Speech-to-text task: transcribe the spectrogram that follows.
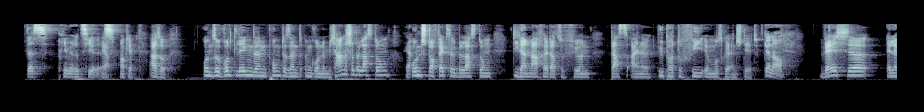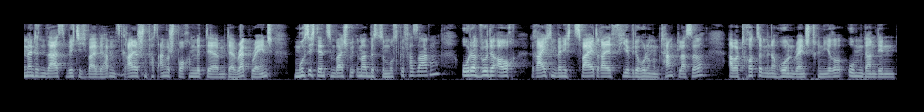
das primäre Ziel Ja, ist. okay. Also, unsere grundlegenden Punkte sind im Grunde mechanische Belastung Ja. und Stoffwechselbelastung, die dann nachher dazu führen, dass eine Hypertrophie im Muskel entsteht. Genau. Welche Elemente sind da jetzt wichtig? Weil wir haben es gerade schon fast angesprochen mit der, mit der Rep-Range. Muss ich denn zum Beispiel immer bis zum Muskelversagen? Oder würde auch reichen, wenn ich zwei, drei, vier Wiederholungen im Tank lasse, aber trotzdem in einer hohen Range trainiere, um dann den,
